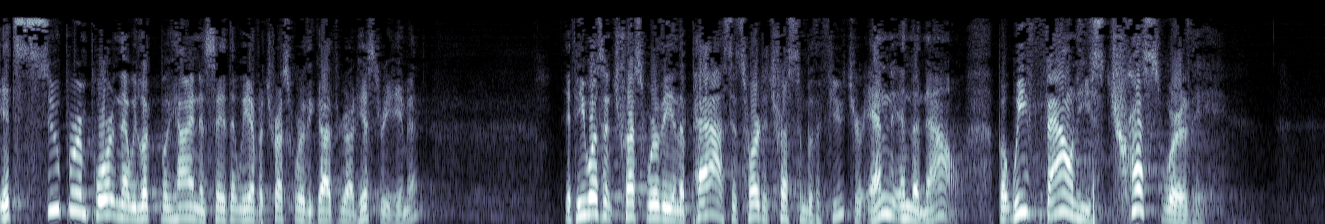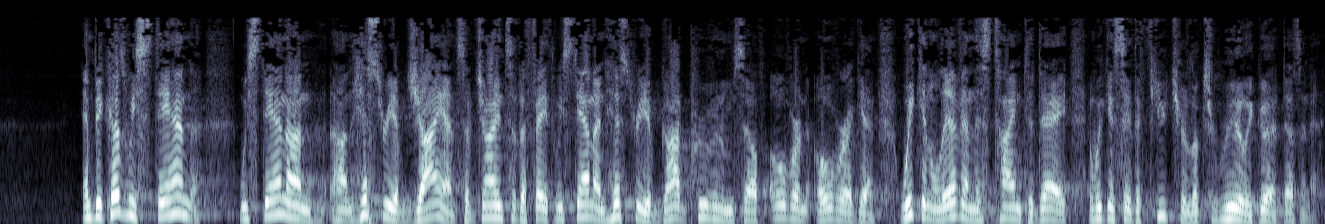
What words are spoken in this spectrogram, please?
It's super important that we look behind and say that we have a trustworthy God throughout history. Amen. If he wasn't trustworthy in the past, it's hard to trust him with the future and in the now. But we found he's trustworthy. And because we stand, we stand on, on history of giants, of giants of the faith, we stand on history of God proving himself over and over again. We can live in this time today and we can say the future looks really good, doesn't it?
